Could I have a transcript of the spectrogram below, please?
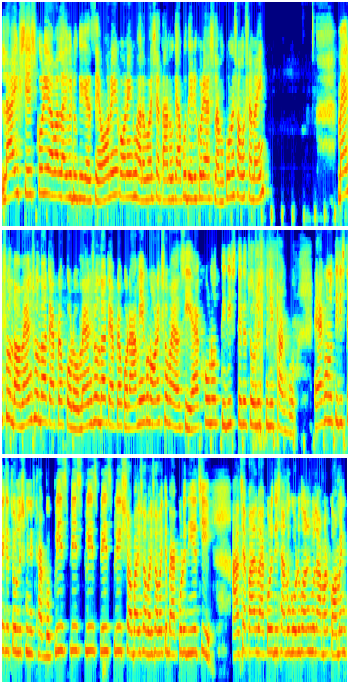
লাইভ শেষ করে আবার লাইভে ঢুকে গেছে। অনেক অনেক ভালোবাসা, তানুকে। আপু, দেরি করে আসলাম। কোনো সমস্যা নাই? মেনশন দাও মেনশন দাও ট্যাপ ট্যাপ করো মেনশন দাও ট্যাপ ট্যাপ করো। আমি এখন অনেক সময় আছি এখনও তিরিশ থেকে চল্লিশ মিনিট থাকব। এখনও তিরিশ থেকে চল্লিশ মিনিট থাকব। Please please please please please সবাই সবাই, সবাইকে ব্যাক করে দিয়েছি। আচ্ছা পায়েল ব্যাক করে দিয়েছি। আমি গরিব মানুষ বলে আমার কমেন্ট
